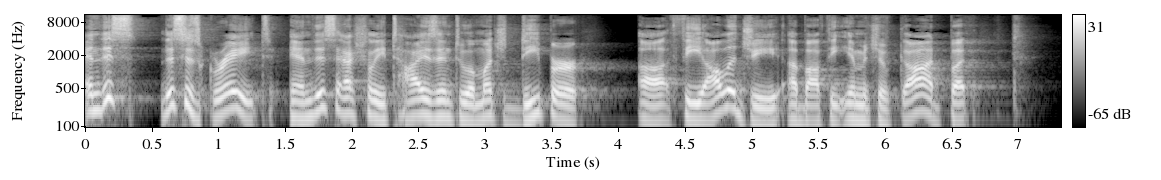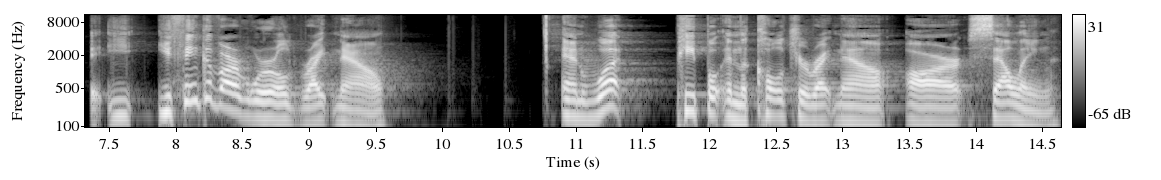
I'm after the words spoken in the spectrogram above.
And this, this is great. And this actually ties into a much deeper uh, theology about the image of God. But y- you think of our world right now and what people in the culture right now are selling.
